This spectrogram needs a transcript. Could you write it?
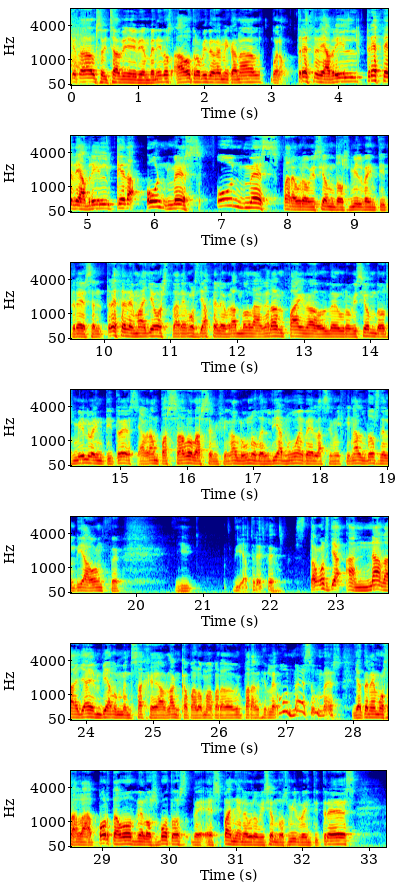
¿qué tal? Soy Xavi, bienvenidos a otro vídeo de mi canal. Bueno, 13 de abril, 13 de abril, queda un mes, un mes para Eurovisión 2023. El 13 de mayo estaremos ya celebrando la gran final de Eurovisión 2023. Y habrán pasado la semifinal 1 del día 9, la semifinal 2 del día 11 y día 13. Estamos ya a nada, ya he enviado un mensaje a Blanca Paloma para, para decirle un mes, un mes. Ya tenemos a la portavoz de los votos de España en Eurovisión 2023.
